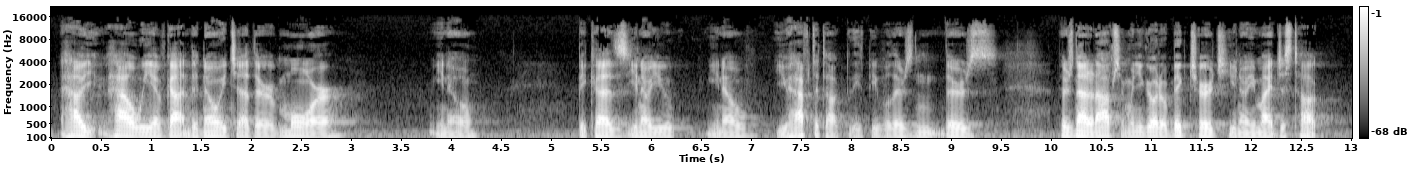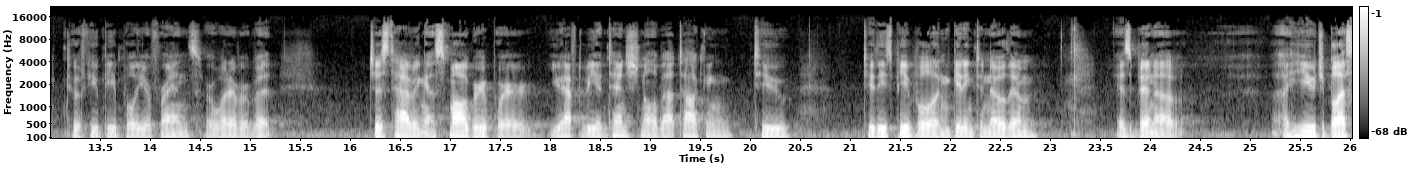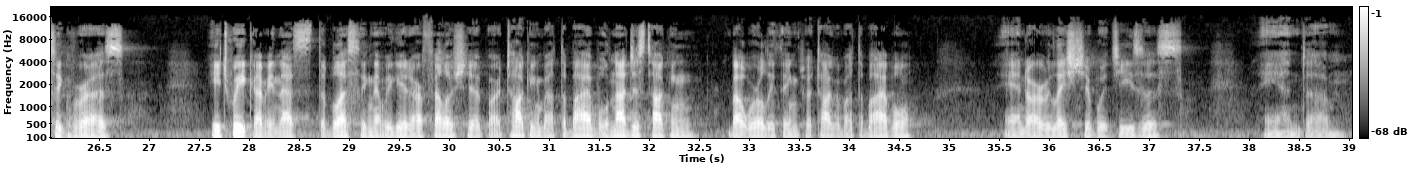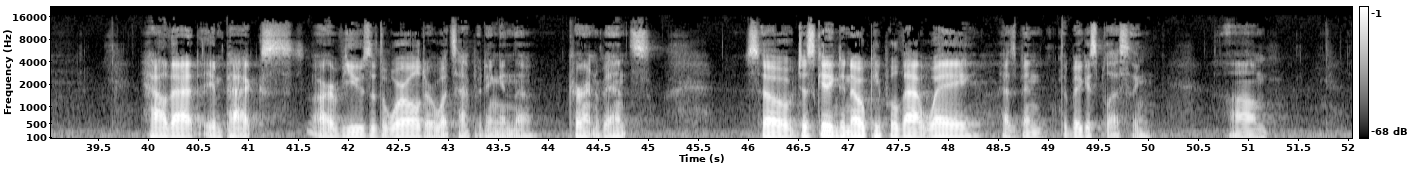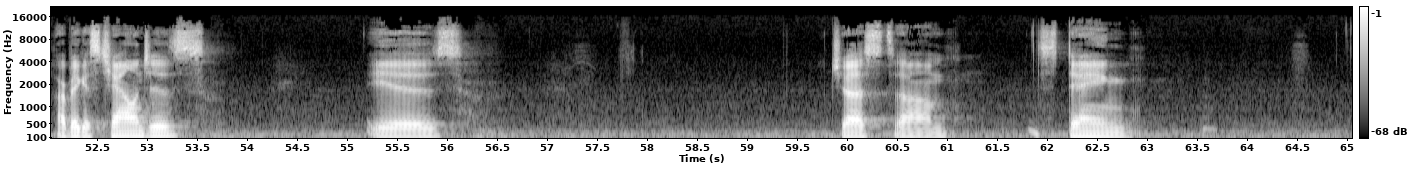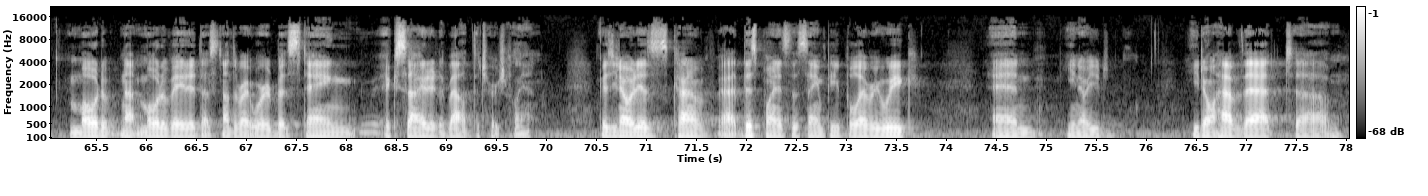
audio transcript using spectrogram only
how how we have gotten to know each other more, you know, because you know you you know you have to talk to these people. There's there's there's not an option when you go to a big church. You know, you might just talk to a few people, your friends or whatever, but just having a small group where you have to be intentional about talking to to these people and getting to know them has been a a huge blessing for us. Each week, I mean, that's the blessing that we get our fellowship, our talking about the Bible, not just talking about worldly things, but talking about the Bible and our relationship with Jesus and um, how that impacts our views of the world or what's happening in the current events. So, just getting to know people that way has been the biggest blessing. Um, our biggest challenges is just um, staying motiv- not motivated, that's not the right word, but staying excited about the church plant. Because, you know, it is kind of, at this point, it's the same people every week. And, you know, you, you don't have that, um,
